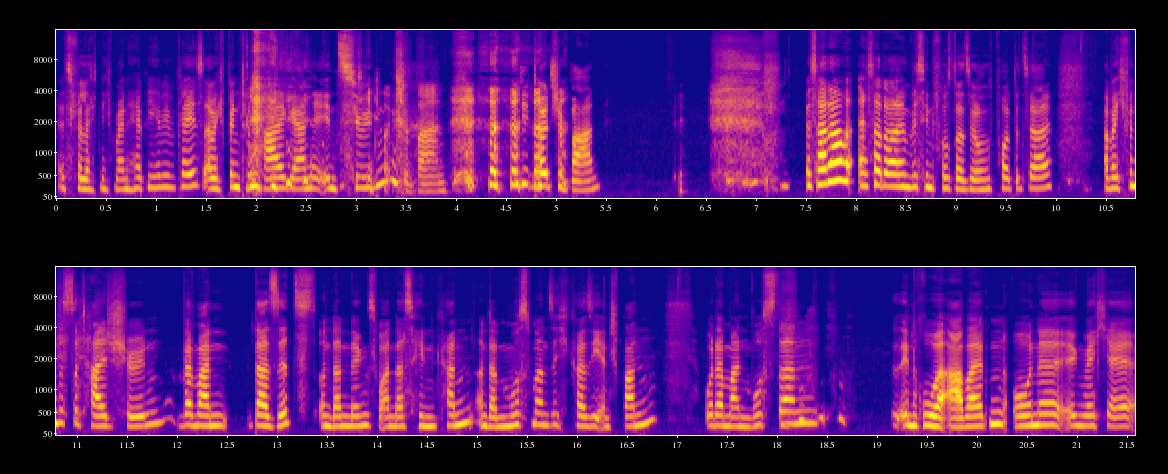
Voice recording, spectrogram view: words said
ist vielleicht nicht mein Happy Happy Place, aber ich bin total gerne in Die Zügen, Deutsche Bahn. die Deutsche Bahn. Es hat auch, es hat auch ein bisschen Frustrationspotenzial, aber ich finde es total schön, wenn man da sitzt und dann nirgends woanders hin kann und dann muss man sich quasi entspannen oder man muss dann in Ruhe arbeiten, ohne irgendwelche,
